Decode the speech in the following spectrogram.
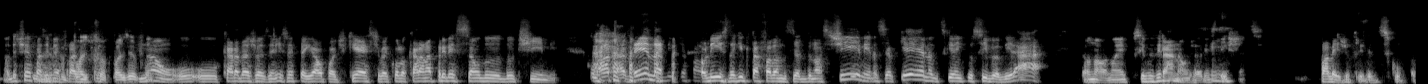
Não, deixa eu refazer minha frase. Pode, pode não, o, o, cara da Juazeirense vai pegar o podcast e vai colocar lá na prevenção do, do time. Ó, tá vendo a mídia paulista aqui que tá falando do nosso time, não sei o quê, não diz que é impossível virar. Então, não, não é impossível virar, não. Já tem chance. Falei, Jufrida, desculpa.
